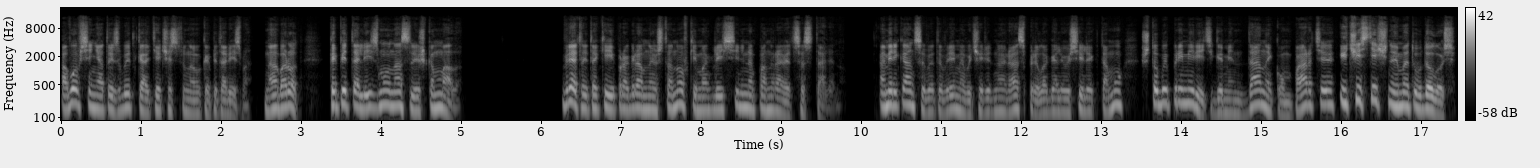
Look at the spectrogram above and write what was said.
а вовсе не от избытка отечественного капитализма. Наоборот, капитализма у нас слишком мало. Вряд ли такие программные установки могли сильно понравиться Сталину. Американцы в это время в очередной раз прилагали усилия к тому, чтобы примирить Гоминдан и Компартию, и частично им это удалось.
